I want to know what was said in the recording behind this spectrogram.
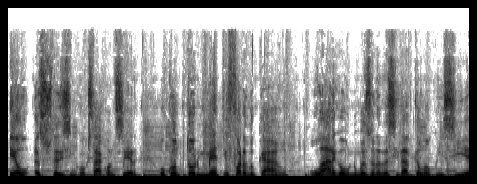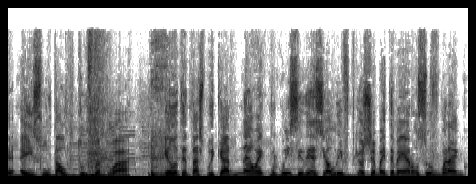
Ele, assustadíssimo com o que está a acontecer, o condutor mete-o fora do carro, larga-o numa zona da cidade que ele não conhecia, a insultá-lo de tudo quanto há. Ele a tentar explicar: não, é que por coincidência o lift que eu chamei também era um SUV branco.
